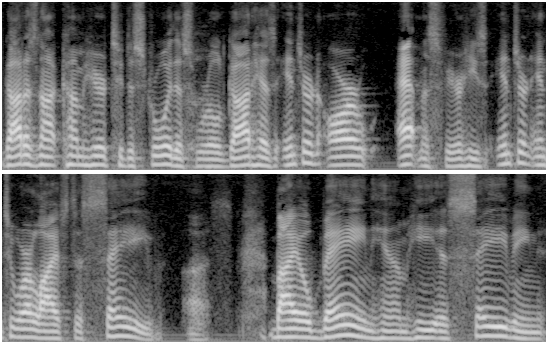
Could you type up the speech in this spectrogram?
God has not come here to destroy this world. God has entered our atmosphere, He's entered into our lives to save us. By obeying Him, He is saving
